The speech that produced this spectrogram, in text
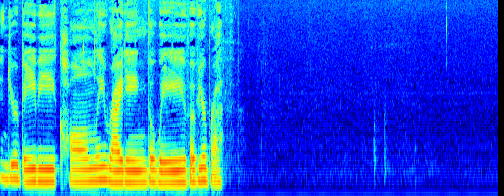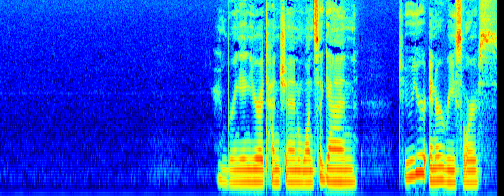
and your baby calmly riding the wave of your breath. And bringing your attention once again to your inner resource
